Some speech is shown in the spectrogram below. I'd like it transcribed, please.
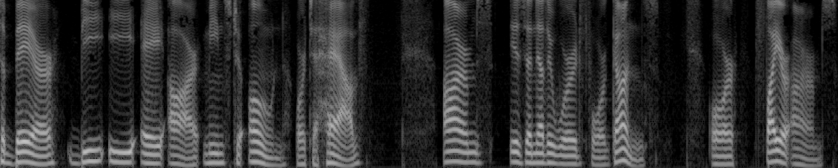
To bear, B E A R, means to own or to have. Arms is another word for guns or firearms.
